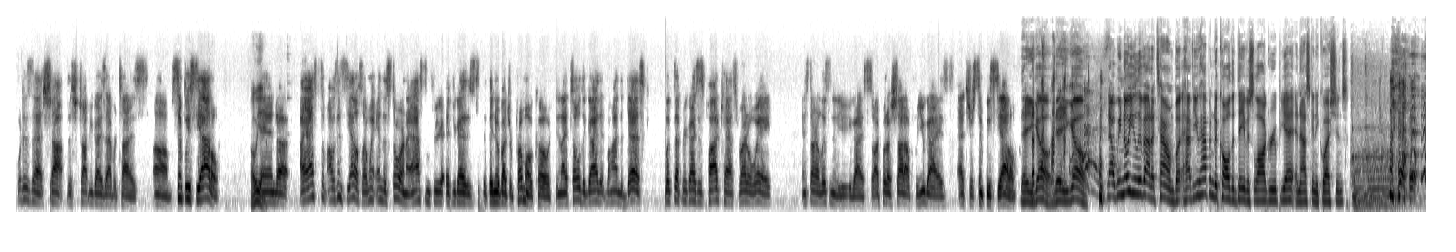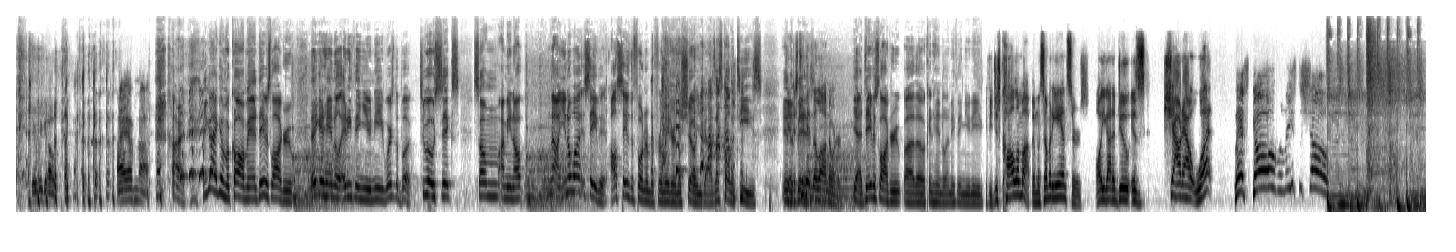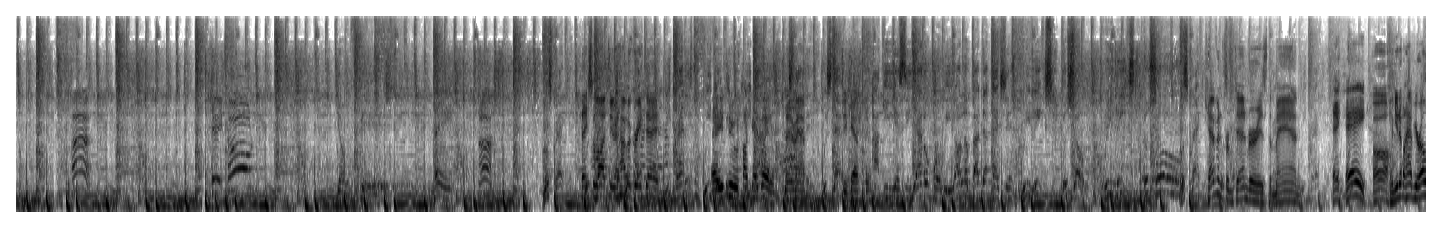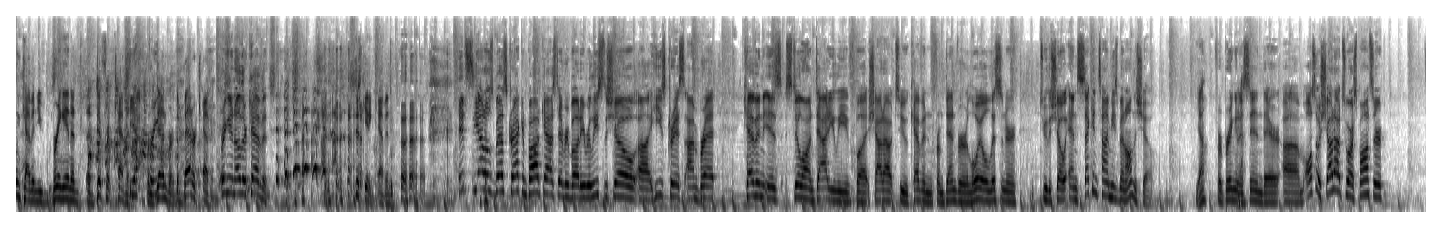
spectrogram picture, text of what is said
what is that shop? The shop you guys advertise, um, Simply Seattle. Oh yeah. And uh, I asked them. I was in Seattle, so I went in the store and I asked them for you, if you guys if they knew about your promo code. And I told the guy that behind the desk looked up your guys' podcast right away and started listening to you guys. So I put a shout out for you guys at your Simply Seattle. There you go. There you go. now we know you live out of town, but have you happened to call the Davis Law Group yet and ask any questions? Here we go. I have not. All right. You got to give them a call, man. Davis Law Group. They can handle anything you need. Where's the book? 206 some I mean I'll No, you know what? Save it. I'll save the phone number for later in the show, you guys. That's called a tease in yeah, the just biz. keep hitting the law and order. yeah, Davis Law Group uh, though can handle anything you need. If you just call them up and when somebody answers, all you got to do is shout out what? Let's go. Release the show. Ah. Thanks a lot, dude. Have a great day. We cracking. We Hey, you too. Talk to you guys later. Later, man. We snap see it. Kevin. Hockey in Seattle, boy, we all about the action. Release the show. Release the show. Kevin from Denver is the man. Hey, hey. Oh. When you don't have your own Kevin, you bring in a, a different Kevin Yeah, from bring- Denver, the better Kevin. Bring in other Kevin. Just kidding, Kevin. It's Seattle's best Kraken podcast, everybody. Release the show. Uh, he's Chris. I'm Brett. Kevin is still on daddy leave, but shout out to Kevin from Denver, loyal listener to the show, and second time he's been on the show Yeah. for bringing us in there. Um, also, shout out to our sponsor,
